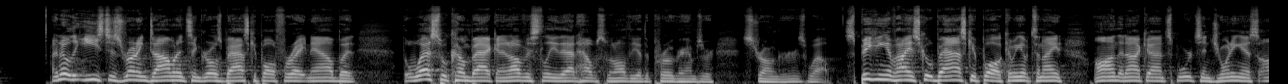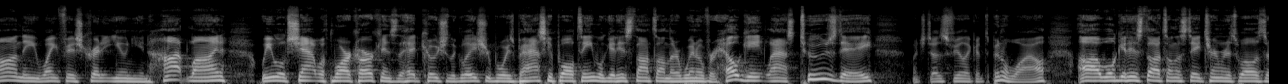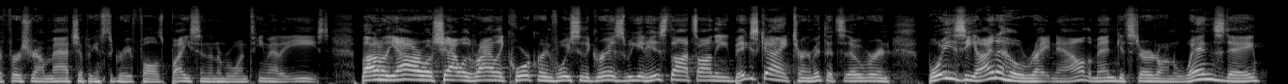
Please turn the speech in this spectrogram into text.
I know the East is running dominance in girls basketball for right now, but the West will come back, and obviously that helps when all the other programs are stronger as well. Speaking of high school basketball, coming up tonight on the On Sports and joining us on the Whitefish Credit Union hotline, we will chat with Mark Harkins, the head coach of the Glacier Boys basketball team. We'll get his thoughts on their win over Hellgate last Tuesday which does feel like it's been a while. Uh, we'll get his thoughts on the state tournament as well as their first round matchup against the Great Falls Bison, the number one team out of the East. Bottom of the hour, we'll chat with Riley Corcoran, voice of the Grizz, we get his thoughts on the Big Sky tournament that's over in Boise, Idaho right now. The men get started on Wednesday.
